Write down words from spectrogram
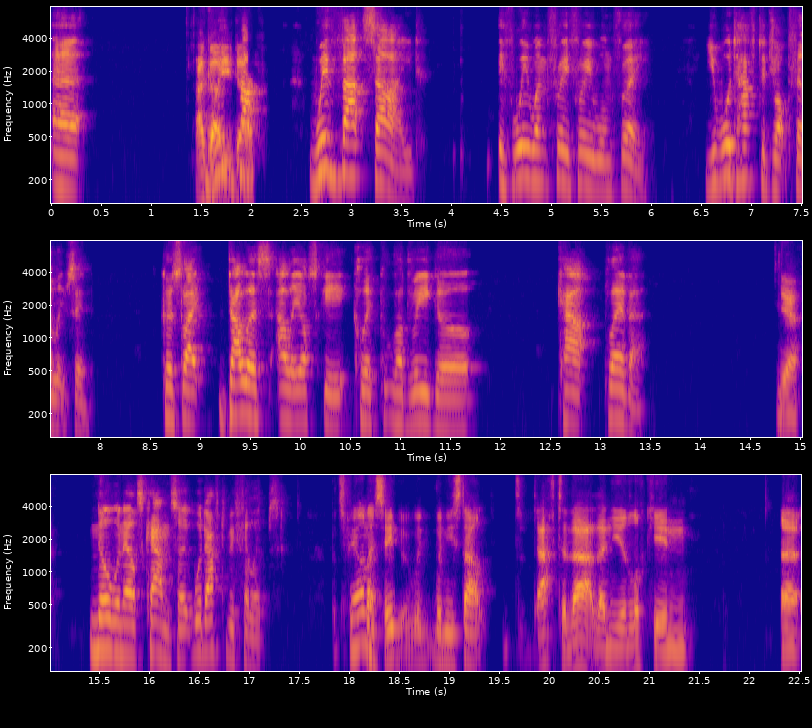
Uh, I got you, Doug. with that side, if we went three three one three, you would have to drop Phillips in because like Dallas, Alioski, Klich, Rodrigo can't play there. Yeah. No one else can, so it would have to be Phillips. But to be honest, when you start after that, then you're looking at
